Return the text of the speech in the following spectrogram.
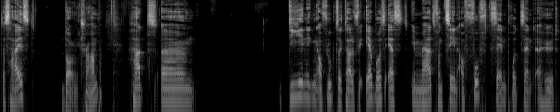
das heißt, Donald Trump hat ähm, diejenigen auf Flugzeugteile für Airbus erst im März von 10 auf 15 Prozent erhöht.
